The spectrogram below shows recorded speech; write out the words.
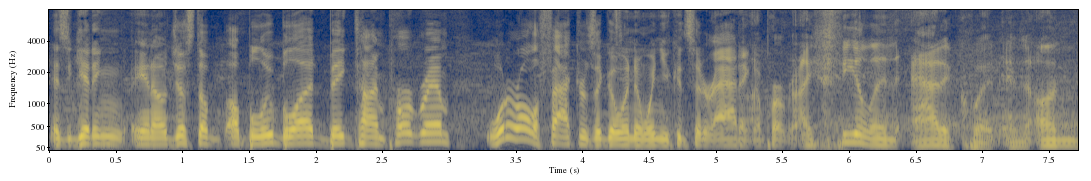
Is it getting you know just a, a blue blood big time program? What are all the factors that go into when you consider adding a program? I feel inadequate and un,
